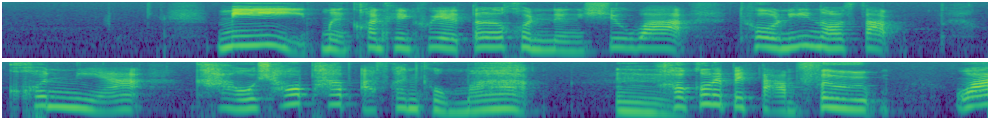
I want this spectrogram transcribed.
2016 มีเหมือน content creator คนหนึ่งชื่อว่า Tony Northrup คนเนี้ย เขาชอบภาพ Afghan Girl มาก เขาก็เลยไปตามสืบว่า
